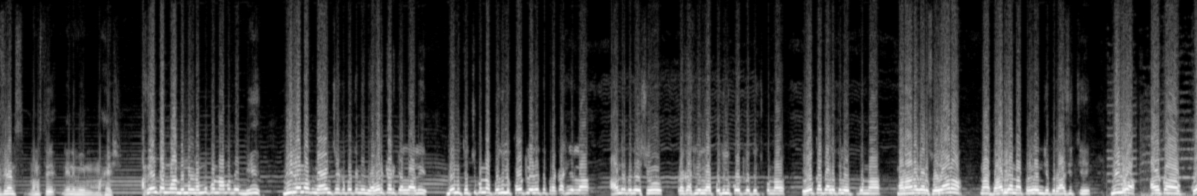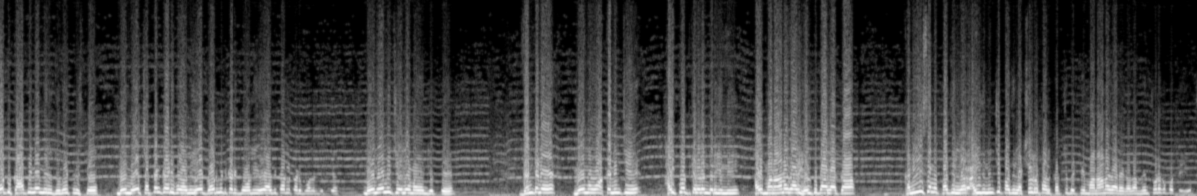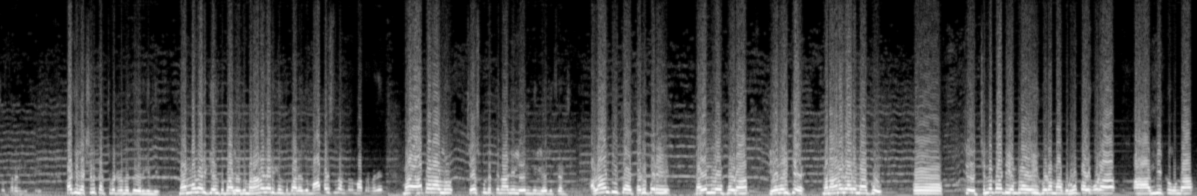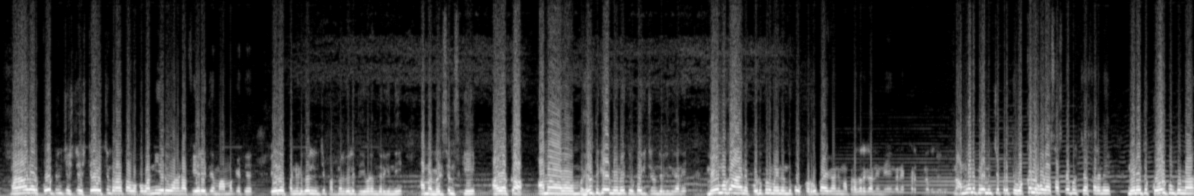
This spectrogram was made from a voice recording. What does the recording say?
Hi friends నమస్తే నేను మీ మహేష్. అదేంటమ్మా మిమ్మల్ని నమ్ముకున్నాము మేము మీ- మీరే మాకు న్యాయం చేయకపోతే మేము ఎవరికాడికి వెళ్ళాలి? మేము తెచ్చుకున్న పొదులు కోట్లు ఏదైతే ప్రకాశం జిల్లా ఆంధ్రప్రదేశ్ ప్రకాశం జిల్లా పొదులు కోట్లు తెచ్చుకున్న లోక్ అదాలత్లో ఒప్పుకున్న మా నాన్నగారు స్వయాన నా భార్య నా పిల్లలని చెప్పి రాసిచ్చి మీరు ఆ యొక్క కోర్టు కాపీనే మీరు ధృవీకరిస్తే మేము ఏ చట్టం కాడికి పోవాలి ఏ గవర్నమెంట్ కాడికి పోవాలి ఏ అధికారులు కాడికి పోవాలని చెప్తే మేమేమీ చేయలేమని చెప్తే వెంటనే మేము అక్కడి నుంచి హైకోర్టుకి వెళ్ళడం జరిగింది. అవి మా నాన్నగారు హెల్త్ బాగాలేక కనీసం పది ఐదు నుంచి పది లక్షల రూపాయలు ఖర్చు పెట్టి మా నాన్నగారే కదా మేము చూడకపోతే ఎవరు చూస్తారని చెప్పి పది లక్షలు ఖర్చు పెట్టడం అయితే జరిగింది. మా అమ్మగారికి వెళ్తూ బాగాలేదు మా నాన్నగారికి వెళ్తూ బాగాలేదు మా పరిస్థితి అంతా మాత్రమే మా వ్యాపారాలు చేసుకుంటే తినాలి లేనిది లేదు ఫ్రెండ్స్ అలాంటి తదుపరి టైంలో కూడా ఏదైతే మా నాన్నగారు మాకు ఓ, చిన్నపాటి ఎంప్లాయీ కూడా మాకు రూపాయి కూడా అందించకుండా మా నాన్నగారు కోర్టు నుంచి స్టే- వచ్చిన తర్వాత ఒక one year one and half year అయితే మా అమ్మకైతే ఏదో పన్నెండు వేల నుంచి పద్నాలుగు వేలు ఇవ్వడం జరిగింది. ఆమె మెడిసిన్స్కి ఆ యొక్క ఆమె హెల్త్ కే మేమైతే ఉపయోగించడం జరిగింది కానీ మేముగా ఆయన కొడుకులమైనందుకు ఒక రూపాయి కానీ మా బ్రదర్ కానీ నేను కానీ ఎక్కడ తినదు లేదు. అమ్మని ప్రేమించే ప్రతి ఒక్కళ్ళు కూడా సస్టైబుల్ చేస్తారని నేనైతే కోరుకుంటున్నా.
